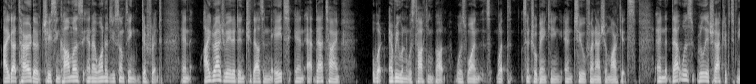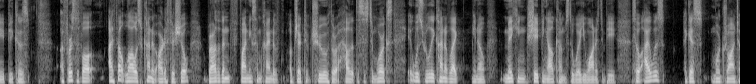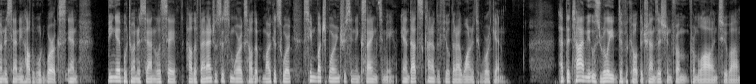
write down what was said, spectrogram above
I got tired of chasing commas and I wanted to do something different. And I graduated in 2008, and at that time, what everyone was talking about was one, what central banking, and two, financial markets. And that was really attractive to me because, uh, first of all, I felt law was kind of artificial rather than finding some kind of objective truth or how that the system works. It was really kind of like, you know, making, shaping outcomes the way you want it to be. So I was I guess, more drawn to understanding how the world works. And being able to understand, let's say, how the financial system works, how the markets work, seemed much more interesting and exciting to me. And that's kind of the field that I wanted to work in. At the time, it was really difficult to transition from, from law into, uh,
